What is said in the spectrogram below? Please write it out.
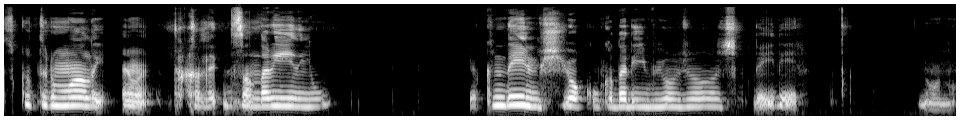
Scooter'ımı alayım. Hemen tekerlekli sandalye yeniyim. Yakın değilmiş. Yok o kadar iyi bir yolculuk değil. değil. No no.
